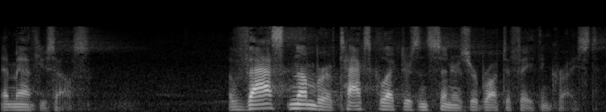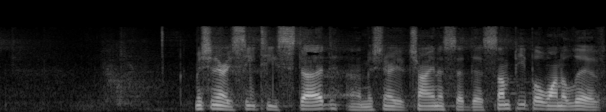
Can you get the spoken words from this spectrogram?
at Matthew's house. A vast number of tax collectors and sinners were brought to faith in Christ. Missionary C.T. Studd, a missionary to China, said this Some people want to live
